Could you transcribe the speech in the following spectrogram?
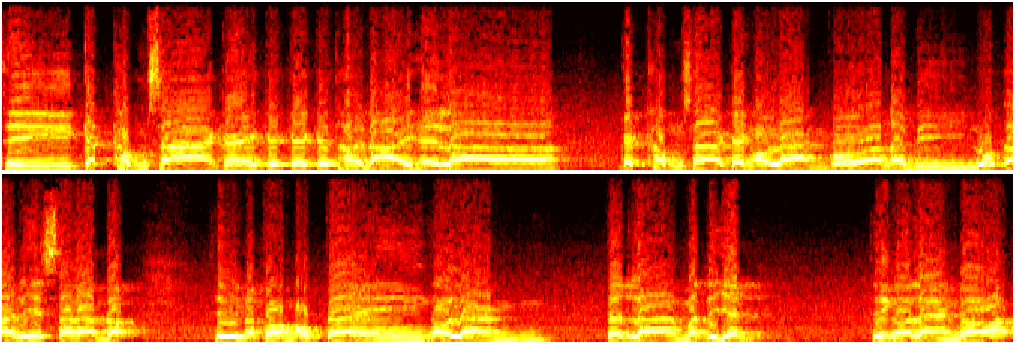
thì cách không xa cái cái cái cái thời đại hay là cách không xa cái ngôi làng của Nabi Lut alaihi salam đó thì nó có một cái ngôi làng tên là Madian. Thì ngôi làng đó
